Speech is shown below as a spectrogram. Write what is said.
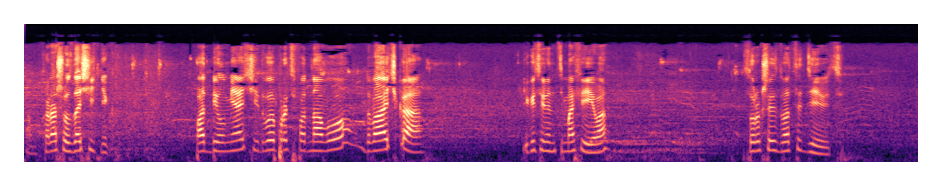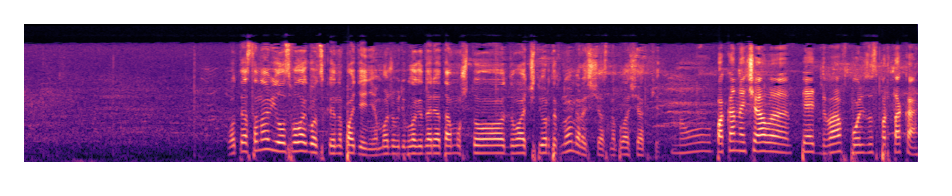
Там хорошо защитник подбил мяч. И двое против одного. Два очка. Екатерина Тимофеева. 46-29. Вот и остановилось Вологодское нападение. Может быть, благодаря тому, что два четвертых номера сейчас на площадке. Ну, пока начало 5-2 в пользу Спартака.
